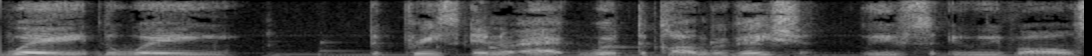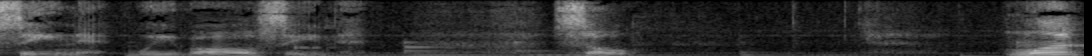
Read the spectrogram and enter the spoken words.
way the way the priests interact with the congregation. We've we've all seen that. We've all seen that. So, what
